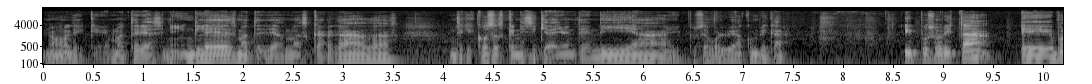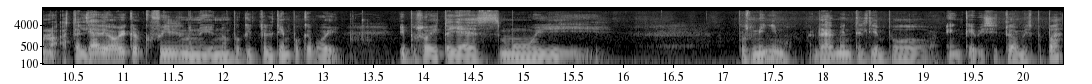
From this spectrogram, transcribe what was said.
¿no? De que materias en inglés, materias más cargadas, de que cosas que ni siquiera yo entendía y pues se volvió a complicar. Y pues ahorita, eh, bueno, hasta el día de hoy creo que fui disminuyendo un poquito el tiempo que voy y pues ahorita ya es muy, pues mínimo, realmente el tiempo en que visito a mis papás.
